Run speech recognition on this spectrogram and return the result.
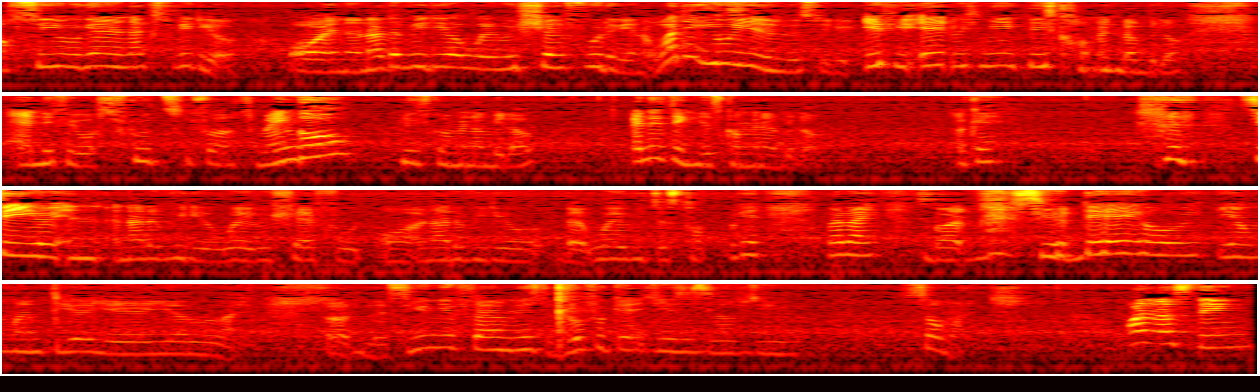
i'll see you again in the next video or in another video where we share food again. What do you eat in this video? If you ate with me please comment down below. And if it was fruits if it was mango please comment down below. Anything just comment down below. Okay? See you in another video where we share food or another video that where we just talk. Okay? Bye bye god bless your day oh, your week your month your year your life god bless you and your families. And don't forget jesus loves you so much. One last thing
